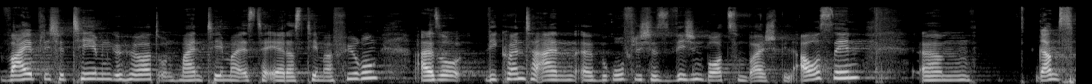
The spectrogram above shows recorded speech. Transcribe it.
weibliche Themen gehört und mein Thema ist ja eher das Thema Führung. Also wie könnte ein äh, berufliches Vision Board zum Beispiel aussehen? Ähm, ganz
